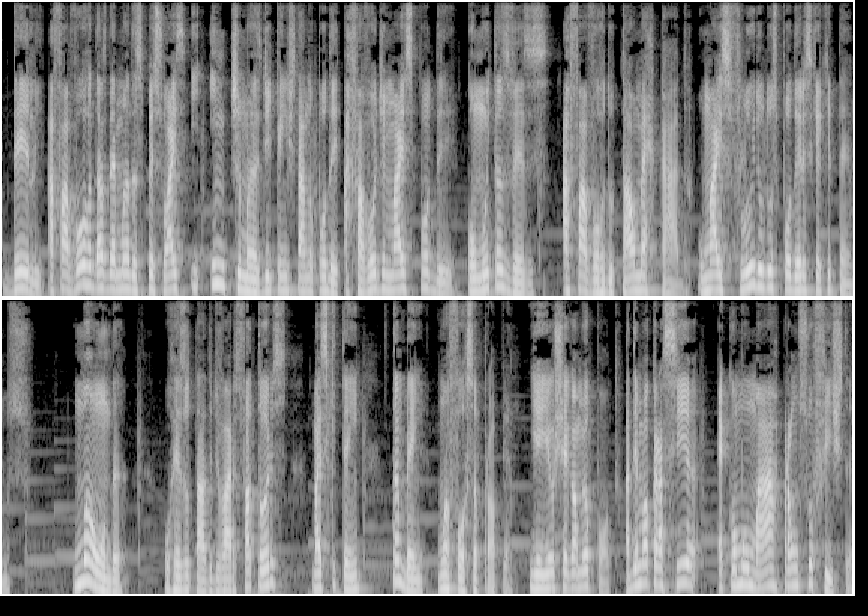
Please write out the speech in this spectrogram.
dele, a favor das demandas pessoais e íntimas de quem está no poder, a favor de mais poder, ou muitas vezes a favor do tal mercado, o mais fluido dos poderes que aqui temos. Uma onda o resultado de vários fatores, mas que tem também uma força própria. E aí eu chego ao meu ponto. A democracia é como um mar para um surfista.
